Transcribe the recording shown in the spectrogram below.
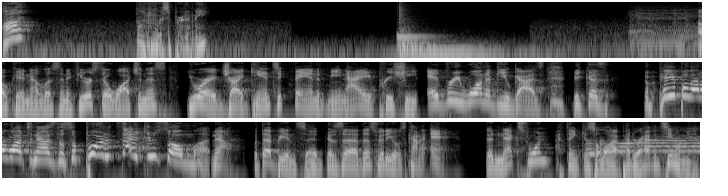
Huh? Don't whisper to me. Okay, now listen, if you're still watching this, you are a gigantic fan of me, and I appreciate every one of you guys because the people that are watching now is the supporters. Thank you so much. Now, with that being said, because uh, this video is kind of eh, the next one I think is a lot better. I haven't seen them yet.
